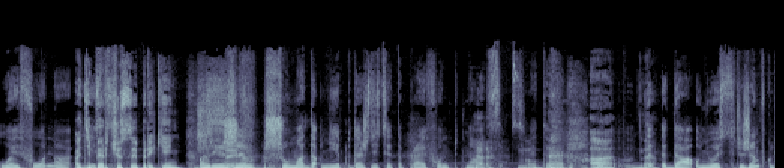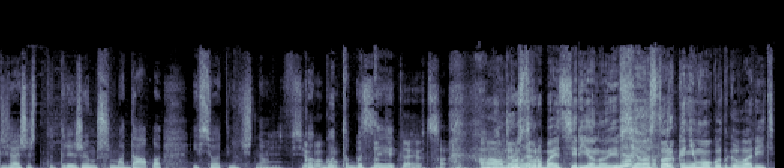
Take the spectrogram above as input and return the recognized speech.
у айфона А теперь есть часы, прикинь. режим шумодава. Не, подождите, это про iPhone 15. Ну. Это А, э, да. да, у него есть режим, включаешь этот режим шумодава, и все отлично. И Все Как будто бы ты- затыкаются. А, он просто врубает сирену, и все настолько не могут говорить.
